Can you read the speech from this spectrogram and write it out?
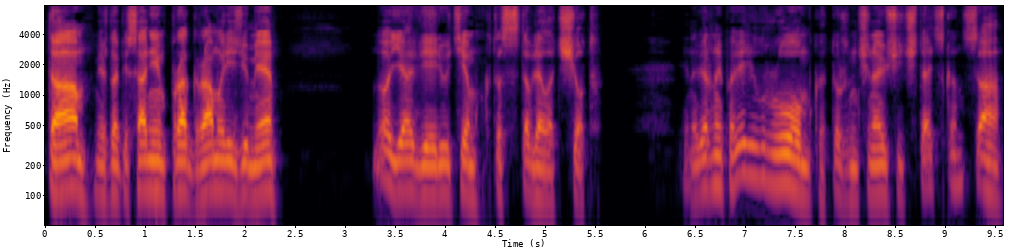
там, между описанием программы и резюме. Но я верю тем, кто составлял отчет. И, наверное, поверил Ромка, тоже начинающий читать с конца.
